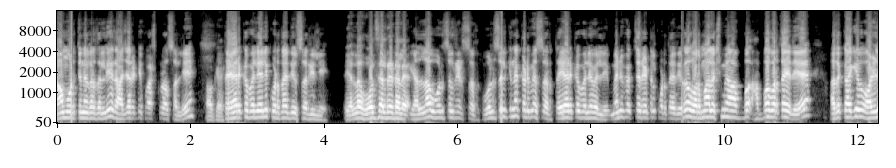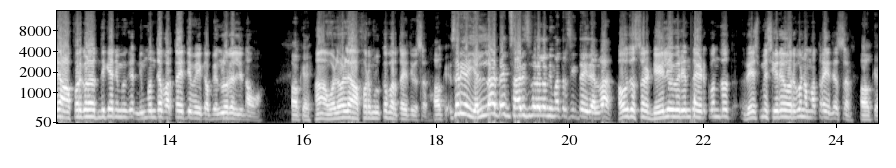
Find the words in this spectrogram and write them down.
ರಾಮಮೂರ್ತಿ ನಗರದಲ್ಲಿ ರಾಜಾರೆಡ್ಡಿ ಫಾಸ್ಟ್ ಕ್ರಾಸ್ ಅಲ್ಲಿ. ಓಕೆ ತಯಾರಿಕಾ ಬೆಲೆಯಲ್ಲಿ ಕೊಡ್ತಾ ಇದೀವಿ ಸರ್ ಇಲ್ಲಿ. ಎಲ್ಲ ಹೋಲ್ಸೇಲ್ ರೇಟ್ ಅಲ್ಲಿ? ಎಲ್ಲ ಹೋಲ್ಸೇಲ್ ರೇಟ್ ಸರ್ ಹೋಲ್ಸೇಲ್ ಕಿನ್ನ ಕಡಿಮೆ ಸರ್ ತಯಾರಿಕಾ ಬೆಲೆಯಲ್ಲಿ ಮ್ಯಾನುಫ್ಯಾಕ್ಚರ್ ರೇಟ್ ಅಲ್ಲಿ ಕೊಡ್ತಾ ಇದೀವಿ ಈಗ ವರಮಹಾಲಕ್ಷ್ಮಿ ಹಬ್ಬ ಹಬ್ಬ ಬರ್ತಾ ಇದೆ. ಅದಕ್ಕಾಗಿ ಒಳ್ಳೆ ಆಫರ್ ಗಳೊಂದಿಗೆ ನಿಮಗೆ ನಿಮ್ಮ ಮುಂದೆ ಬರ್ತಾ ಇದ್ದೀವಿ ಈಗ ಬೆಂಗಳೂರಲ್ಲಿ ನಾವು. ಹಾ ಒಳ್ಳೆ ಆಫರ್ ಮೂಲಕ ಬರ್ತಾ ಇದೀವಿ ಸರ್ ಓಕೆ ಸರ್ ಈಗ ಎಲ್ಲಾ ಟೈಪ್ ಸಾರೀಸ್ ಗಳೆಲ್ಲ ನಿಮ್ಮ ಹತ್ರ ಸಿಗ್ತಾ ಇದೆ ಅಲ್ವಾ? ಹೌದು ಸರ್ ಡೆಲಿವರಿ ವೇರ್ ಇಂದ ಹಿಡ್ಕೊಂಡು ರೇಷ್ಮೆ ಸೀರೆವರೆಗೂ ನಮ್ಮ ಹತ್ರ ಇದೆ ಸರ್ ಓಕೆ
